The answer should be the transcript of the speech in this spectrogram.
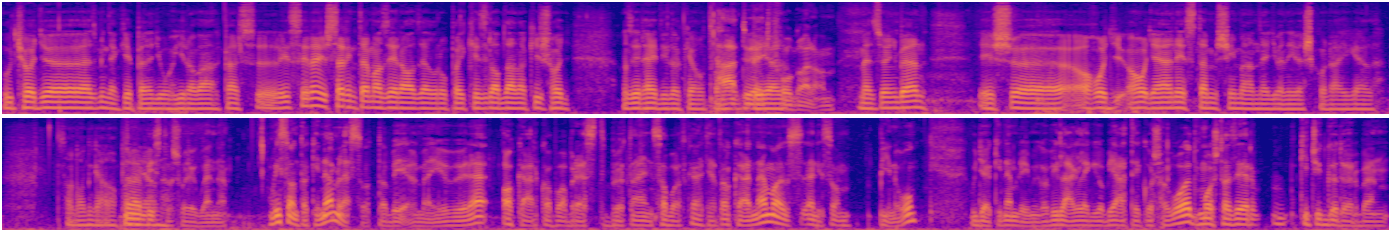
Úgyhogy ez mindenképpen egy jó hír a Vipers részére, és szerintem azért az európai kézilabdának is, hogy azért Heidi Löke ott van Hát ő egy fogalom. mezőnyben, és ahogy, ahogy elnéztem, simán 40 éves koráig el szaladgál a Nem pályán. biztos vagyok benne. Viszont aki nem lesz ott a BL-ben jövőre, akár kap a Brest Bretagne szabadkártyát, akár nem, az Edison Pino, ugye aki nemrég még a világ legjobb játékosa volt, most azért kicsit gödörben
